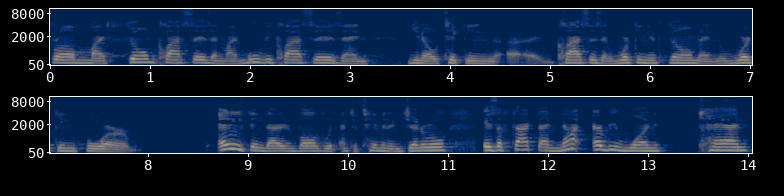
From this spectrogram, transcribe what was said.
from my film classes and my movie classes and, you know, taking uh, classes and working in film and working for anything that involves with entertainment in general is the fact that not everyone can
